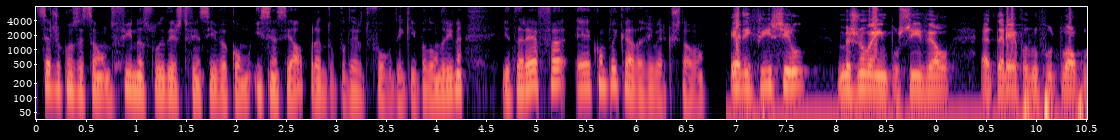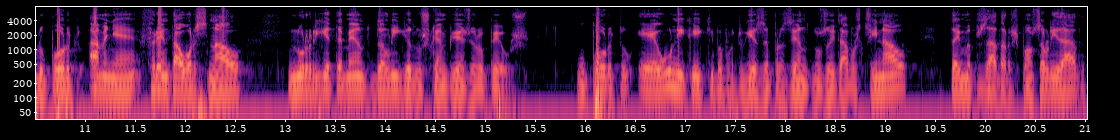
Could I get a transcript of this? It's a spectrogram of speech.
Sérgio Conceição define a solidez defensiva como essencial perante o poder de fogo da equipa londrina e a tarefa é complicada, Ribeiro Cristóvão. É difícil, mas não é impossível a tarefa do Futebol do Porto amanhã, frente ao Arsenal, no reatamento da Liga dos Campeões Europeus. O Porto é a única equipa portuguesa presente nos oitavos de final tem uma pesada responsabilidade,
